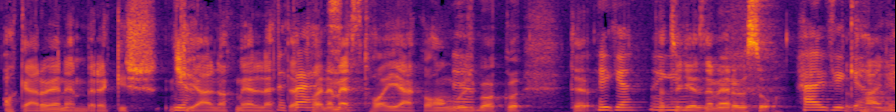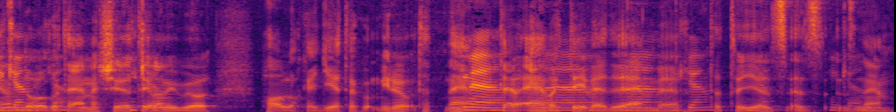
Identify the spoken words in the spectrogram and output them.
akár olyan emberek is ja. kiállnak mellette. Ha nem ezt hallják a hangosba, ja. akkor te, igen, tehát, igen. hogy ez nem erről szól. Hát igen, tehát hány igen, olyan igen, dolgot igen. elmeséltél, igen. amiből hallok egy ilyet, akkor miről? Tehát nem, nem te el vagy tévedő nem, ember. Igen, tehát, hogy ez, ez, ez nem.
